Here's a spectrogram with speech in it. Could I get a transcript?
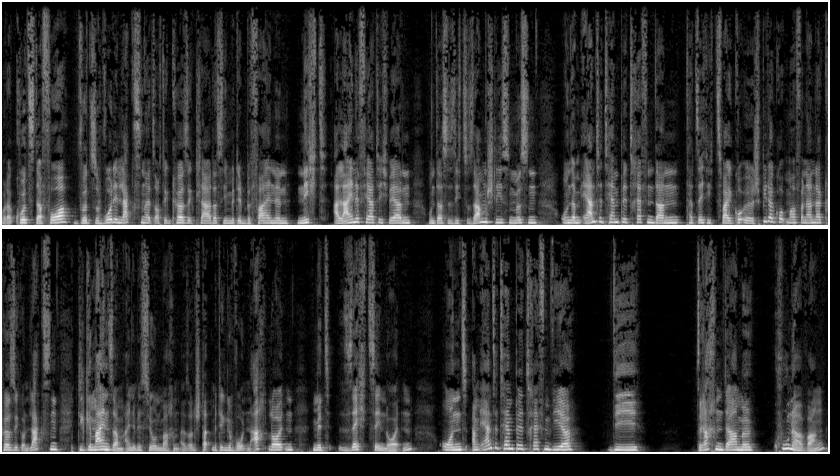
oder kurz davor wird sowohl den Lachsen als auch den Cursig klar, dass sie mit den Befallenen nicht alleine fertig werden und dass sie sich zusammenschließen müssen. Und am Erntetempel treffen dann tatsächlich zwei Gru äh, Spielergruppen aufeinander, Cursig und Lachsen, die gemeinsam eine Mission machen. Also anstatt mit den gewohnten acht Leuten mit 16 Leuten. Und am Erntetempel treffen wir die Drachendame Kunawang,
